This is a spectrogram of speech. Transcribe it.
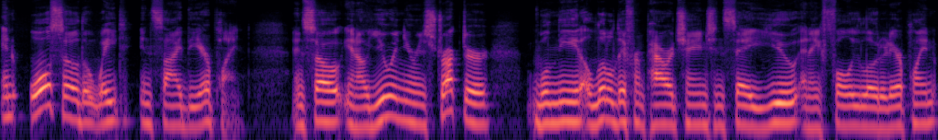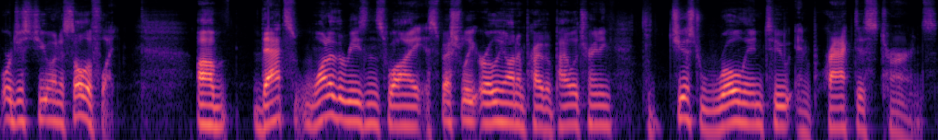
and also the weight inside the airplane. And so, you know, you and your instructor will need a little different power change than say you in a fully loaded airplane or just you on a solo flight. Um, that's one of the reasons why, especially early on in private pilot training, you just roll into and practice turns.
